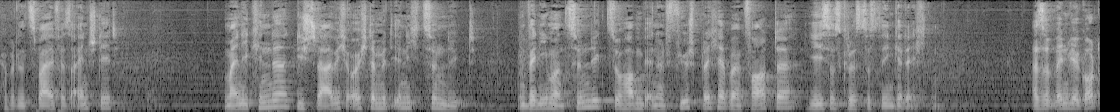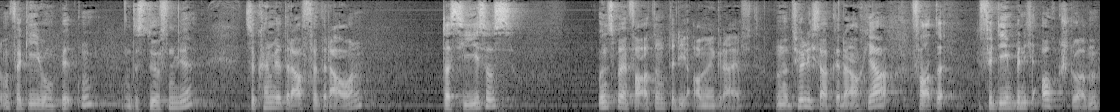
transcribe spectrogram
Kapitel 2, Vers 1 steht, meine Kinder, die schreibe ich euch, damit ihr nicht sündigt. Und wenn jemand sündigt, so haben wir einen Fürsprecher beim Vater, Jesus Christus, den Gerechten. Also wenn wir Gott um Vergebung bitten, und das dürfen wir, so können wir darauf vertrauen, dass Jesus uns beim Vater unter die Arme greift. Und natürlich sagt er dann auch, ja, Vater, für den bin ich auch gestorben,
